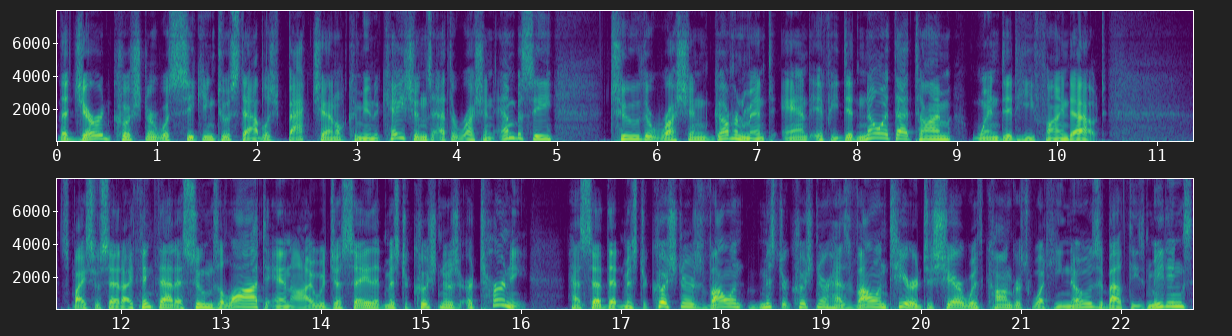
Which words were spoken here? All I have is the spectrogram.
that Jared Kushner was seeking to establish back channel communications at the Russian embassy to the Russian government, and if he didn't know at that time, when did he find out? Spicer said, I think that assumes a lot, and I would just say that Mr. Kushner's attorney has said that Mr. Kushner's volu- Mr. Kushner has volunteered to share with Congress what he knows about these meetings,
